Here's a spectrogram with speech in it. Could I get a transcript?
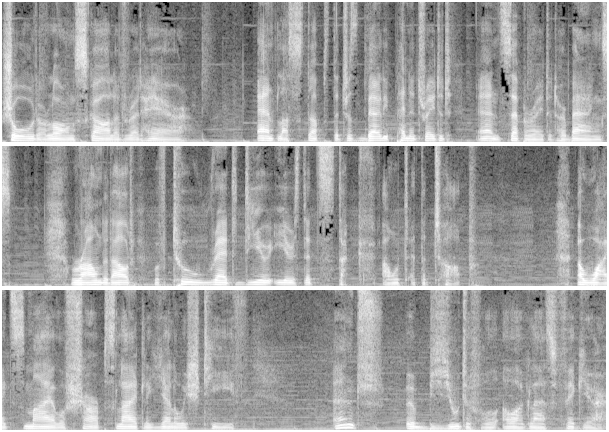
Short or long scarlet red hair, antler stubs that just barely penetrated and separated her bangs, rounded out with two red deer ears that stuck out at the top. A wide smile of sharp, slightly yellowish teeth, and a beautiful hourglass figure.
